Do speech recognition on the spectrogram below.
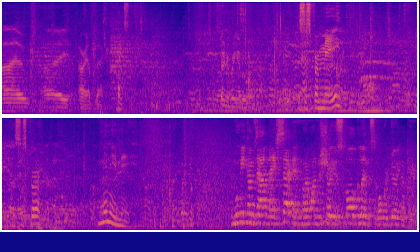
Uh, I, all right, I'll be back. Thanks. Starting to bring everyone. This is for me. This is for Mini-Me. The movie comes out May 2nd, but I wanted to show you a small glimpse of what we're doing up here.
